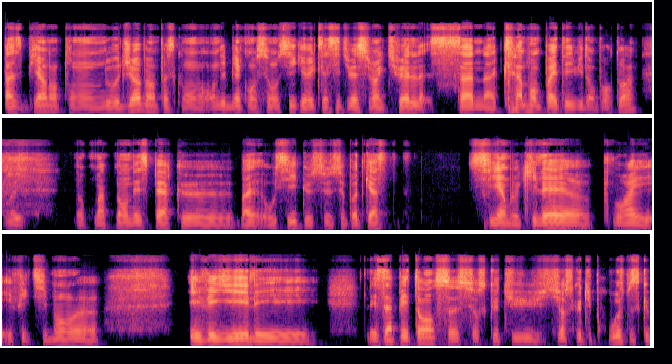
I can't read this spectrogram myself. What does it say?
passent bien dans ton nouveau job, hein, parce qu'on est bien conscient aussi qu'avec la situation actuelle, ça n'a clairement pas été évident pour toi. Oui. Donc maintenant, on espère que bah, aussi que ce, podcast, si humble qu'il est, euh, pourra effectivement éveiller les, les appétences sur ce que tu sur ce que tu proposes parce que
